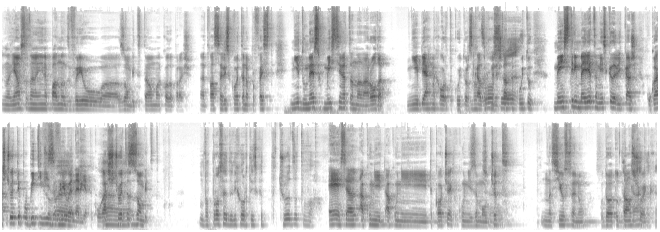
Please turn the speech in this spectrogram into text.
надявам се да не ни нападнат в Рил а, зомбитата, ама какво да правиш? А, това са рисковете на професията. Ние донесохме истината на народа. Ние бяхме хората, които разказахме Въпрос е- нещата, които мейнстрим медията не иска да ви каже. Кога ще чуете по BTV за Човек, Real енергията? Кога ще а- чуете за зомбитата? Въпросът е дали хората искат чуят за това. Е, сега, ако ни, ако ни такова човек, ако ни замълчат насилствено, ако дойдат от данс човек така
